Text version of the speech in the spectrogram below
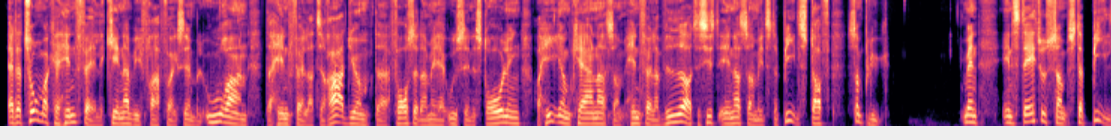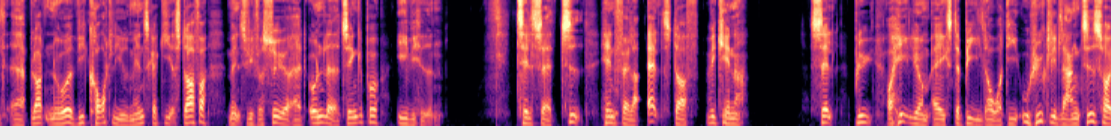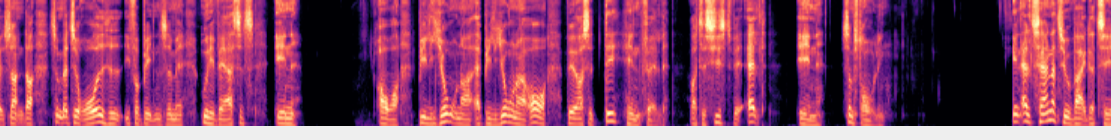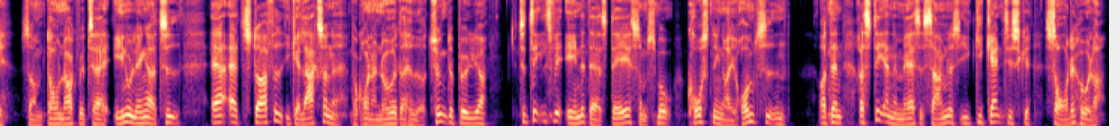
At atomer kan henfalde, kender vi fra for eksempel uran, der henfalder til radium, der fortsætter med at udsende stråling, og heliumkerner, som henfalder videre og til sidst ender som et stabilt stof som bly. Men en status som stabilt er blot noget, vi kortlivede mennesker giver stoffer, mens vi forsøger at undlade at tænke på evigheden. Tilsat tid henfalder alt stof, vi kender. Selv bly og helium er ikke stabilt over de uhyggeligt lange tidshorisonter, som er til rådighed i forbindelse med universets ende. Over billioner af billioner af år vil også det henfalde, og til sidst vil alt ende som stråling. En alternativ vej dertil, som dog nok vil tage endnu længere tid, er, at stoffet i galakserne, på grund af noget, der hedder tyngdebølger, til dels vil ende deres dage som små krusninger i rumtiden, og den resterende masse samles i gigantiske sorte huller.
